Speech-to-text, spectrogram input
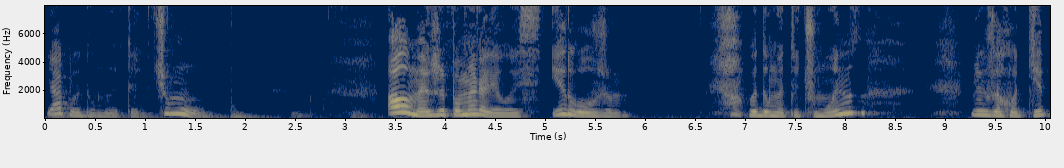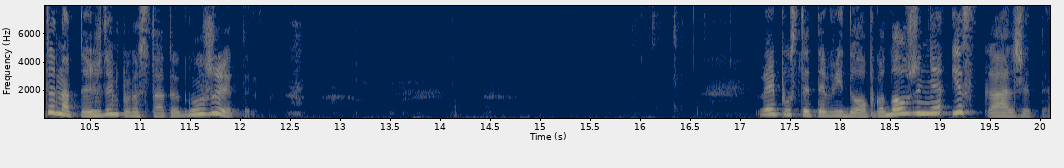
Як ви думаєте, чому? Але ми вже помирились і дружимо. Ви думаєте, чому він міг захотіти на тиждень перестати дружити? Випустите відео продовження і скажете.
